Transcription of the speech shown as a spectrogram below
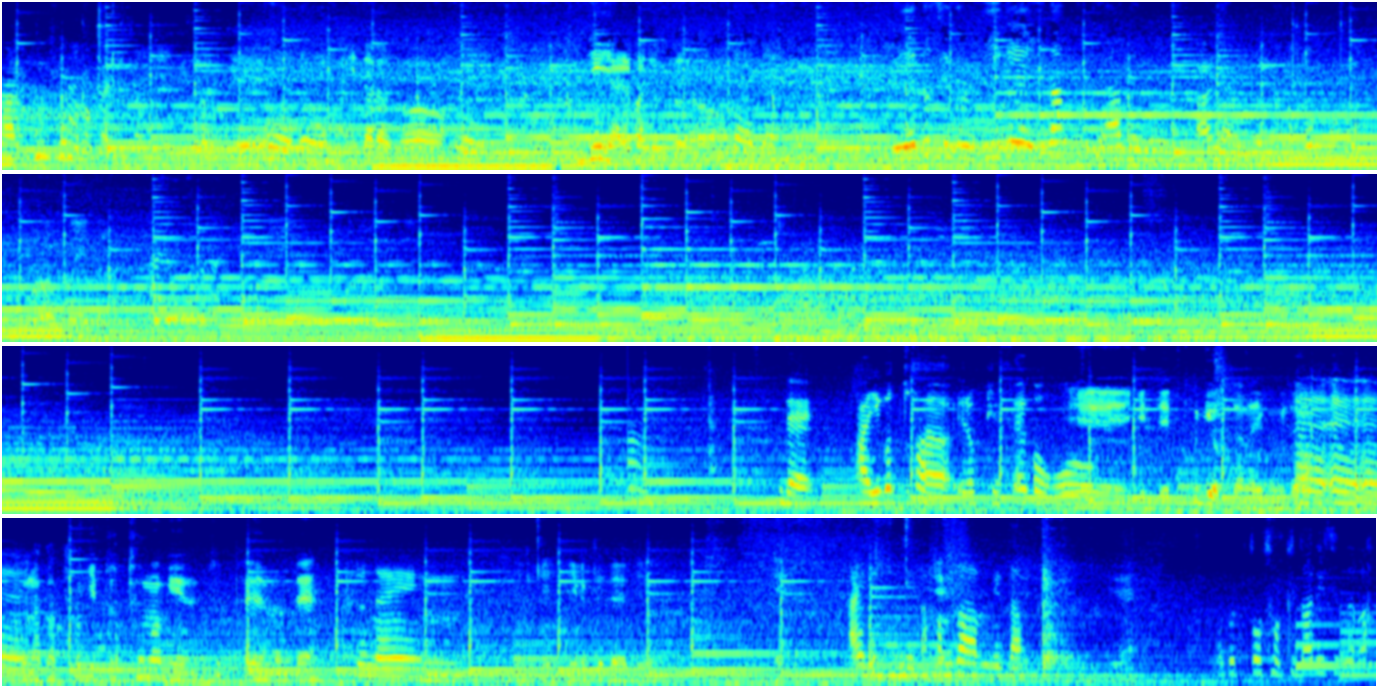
앞으로까지 좀 여기서 이게 네, 네. 많이 달아서 네. 굉장히 얇아졌어요. 네네. 얘도 지금 이게 이만큼 돼야 되는. 아니, 아니, 네. 아, 이것도 다 이렇게 새 거고. 예, 이게 이제 턱이 없잖아요, 그죠? 예, 예, 그건 예. 아까 턱이 두툼하게 툭 파였는데, 그러네. 음, 이렇게, 이렇게 돼야지. 알겠습니다. 예. 감사합니다. 예. 이거 또저 기다리시느라.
